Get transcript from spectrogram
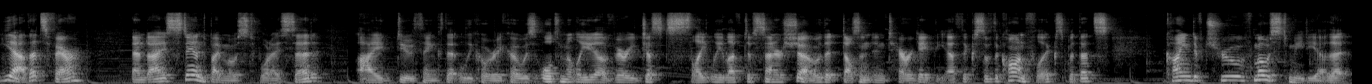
yeah, that's fair. And I stand by most of what I said. I do think that LycoReco is ultimately a very just slightly left of center show that doesn't interrogate the ethics of the conflicts, but that's kind of true of most media that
